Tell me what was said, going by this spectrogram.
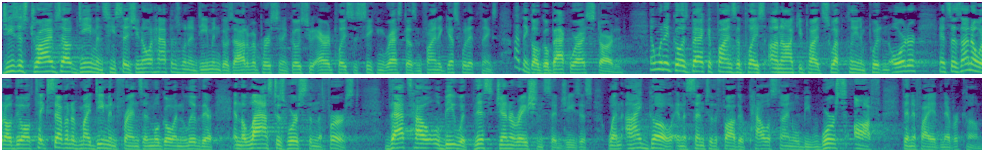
Jesus drives out demons. He says, You know what happens when a demon goes out of a person? It goes to arid places seeking rest, doesn't find it. Guess what it thinks? I think I'll go back where I started. And when it goes back, it finds the place unoccupied, swept clean, and put in order. And says, I know what I'll do. I'll take seven of my demon friends and we'll go and live there. And the last is worse than the first. That's how it will be with this generation, said Jesus. When I go and ascend to the Father, Palestine will be worse off than if I had never come.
